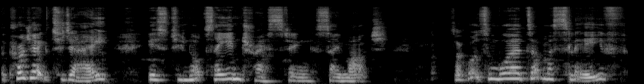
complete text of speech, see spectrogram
the project today is to not say interesting so much. So I've got some words up my sleeve.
